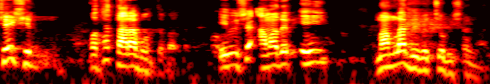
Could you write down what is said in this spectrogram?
সেই কথা তারা বলতে পারবে এই বিষয়ে আমাদের এই মামলা বিবেচ্য বিষয় নয়।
